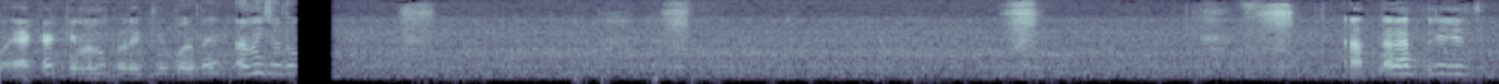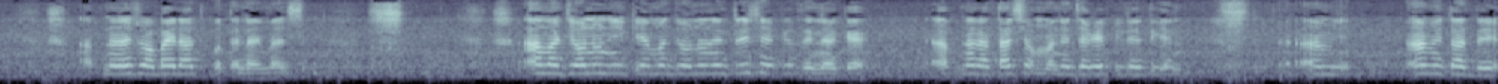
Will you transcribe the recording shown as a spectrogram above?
ও একা কেমন করে কি করবে? আমি শুধু আপনারা প্লিজ আপনারা সবাই রাজপথে নেমে আসেন। আমার জননীকে, আমার জননেত্রী শেখ হাসিনাকে আপনারা তার সম্মানের জায়গায় ফিরে দিয়েন। আমি আমি তো দে-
